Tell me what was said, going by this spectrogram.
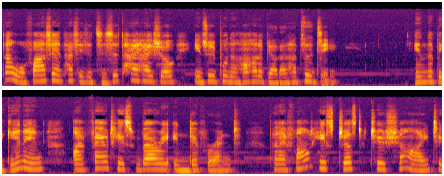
但我发现他其实只是太害羞，以至于不能好好的表达他自己。In the beginning, I felt he's very indifferent, but I found he's just too shy to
